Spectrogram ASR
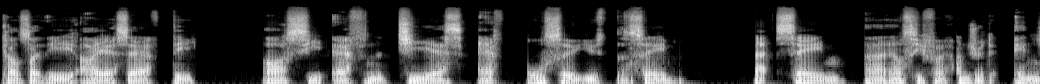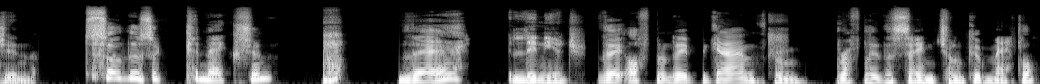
cars like the ISF, the RCF, and the GSF also used the same that same uh, LC500 engine. So there's a connection there. Lineage. They often they began from roughly the same chunk of metal.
